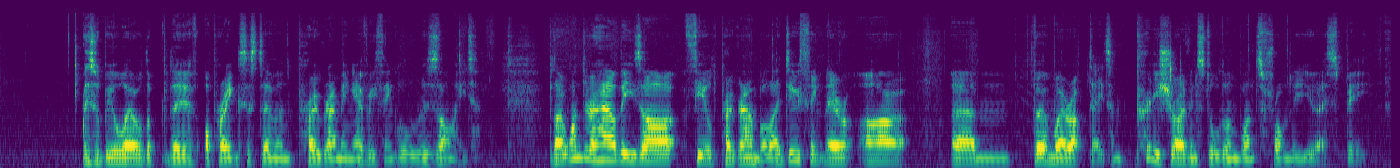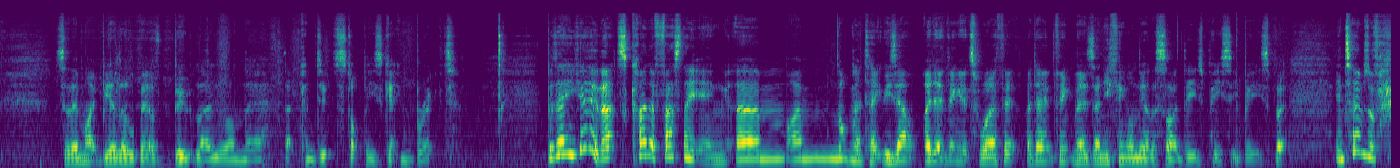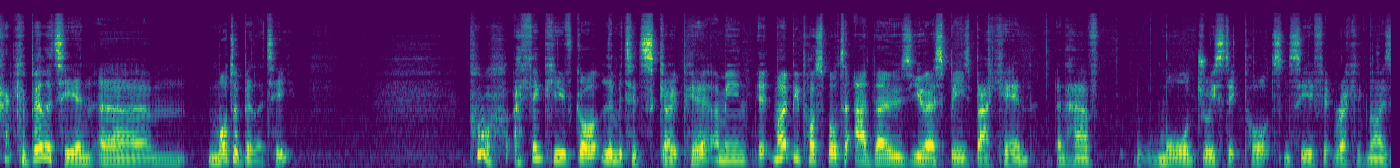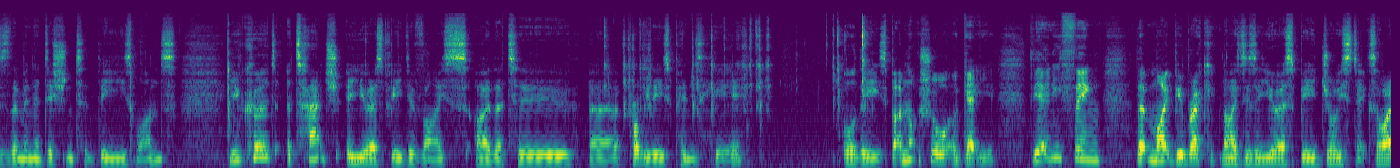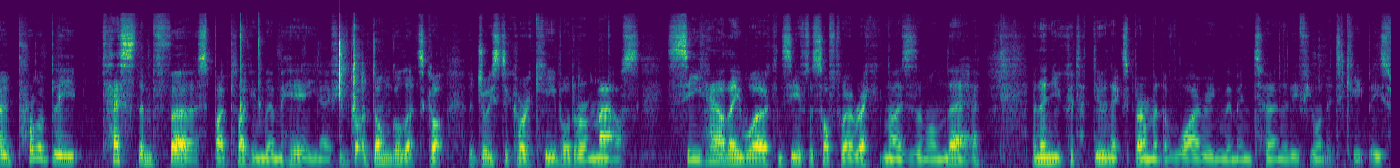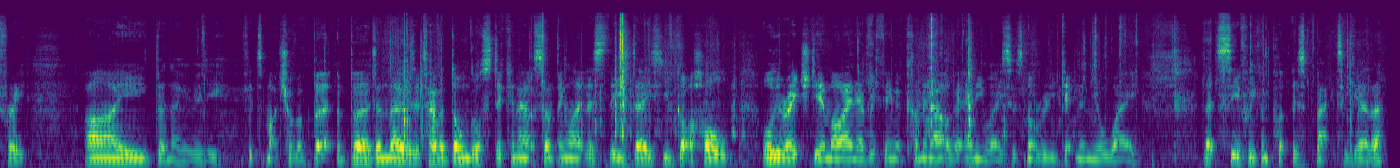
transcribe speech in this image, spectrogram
this will be where all the, the operating system and programming everything will reside. But I wonder how these are field programmable. I do think there are um, firmware updates. I'm pretty sure I've installed one once from the USB. So there might be a little bit of bootloader on there that can do, stop these getting bricked. But there you go, that's kind of fascinating. Um, I'm not going to take these out. I don't think it's worth it. I don't think there's anything on the other side of these PCBs. But in terms of hackability and um, modability, I think you've got limited scope here. I mean, it might be possible to add those USBs back in and have more joystick ports and see if it recognizes them in addition to these ones. You could attach a USB device either to uh, probably these pins here or these, but I'm not sure what will get you. The only thing that might be recognized is a USB joystick, so I would probably test them first by plugging them here. You know, if you've got a dongle that's got a joystick or a keyboard or a mouse, see how they work and see if the software recognizes them on there. And then you could do an experiment of wiring them internally if you wanted to keep these free. I don't know really if it's much of a, bur a burden though, is it to have a dongle sticking out something like this these days? You've got a whole, all your HDMI and everything are coming out of it anyway, so it's not really getting in your way. Let's see if we can put this back together.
